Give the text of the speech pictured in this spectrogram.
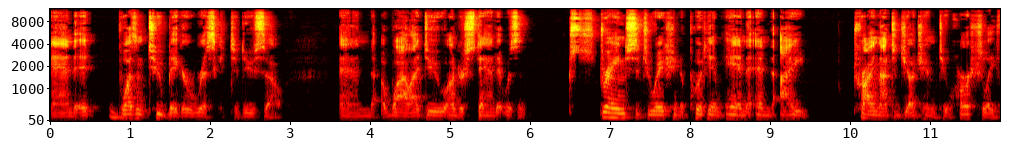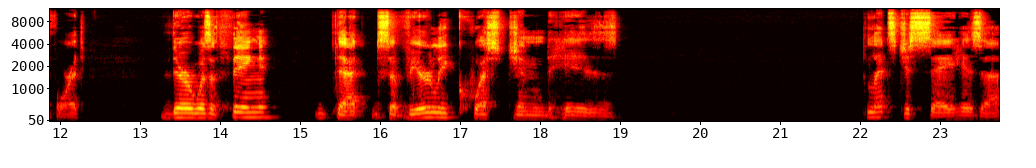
and it wasn't too big a risk to do so. And while I do understand it was a strange situation to put him in, and I try not to judge him too harshly for it, there was a thing that severely questioned his, let's just say, his uh,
